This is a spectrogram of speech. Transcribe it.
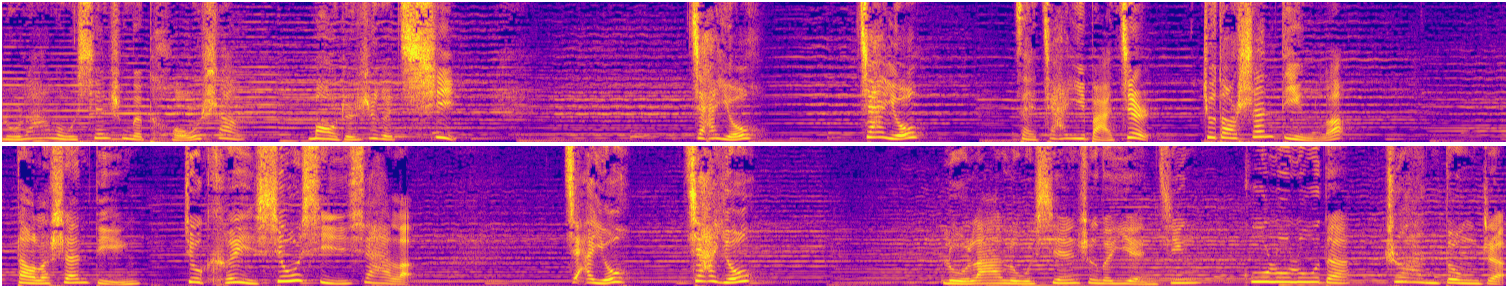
鲁拉鲁先生的头上冒着热气，加油，加油，再加一把劲儿，就到山顶了。到了山顶就可以休息一下了，加油，加油！鲁拉鲁先生的眼睛咕噜噜的转动着，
